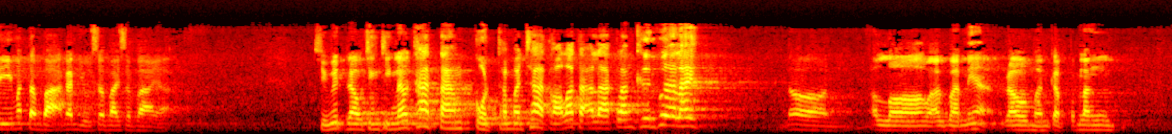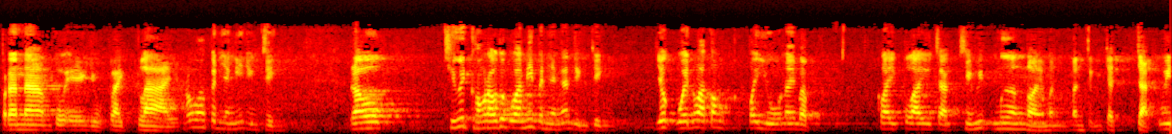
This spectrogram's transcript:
ตีมัตตบะกันอยู่สบายๆอะชีวิตเราจริง ๆ แล้วถ้าตามกฎธรรมชาติของละตาลากลางคืนเพื่ออะไร นอนอัลลอฮฺอักบัรเนี่ยเราเหมือนกับกำลังประนามตัวเองอยู่ไกลๆเพราะว่าเป็นอย่างนี้จริง ๆ เราชีวิตของเราทุกวันนี้เป็นอย่างนั้นจริง ๆ ยกเว้นว่าต้องไปอยู่ในแบบ ไกลๆจากชีวิตเมืองหน่อยมันมันถึงจะจัดวิ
